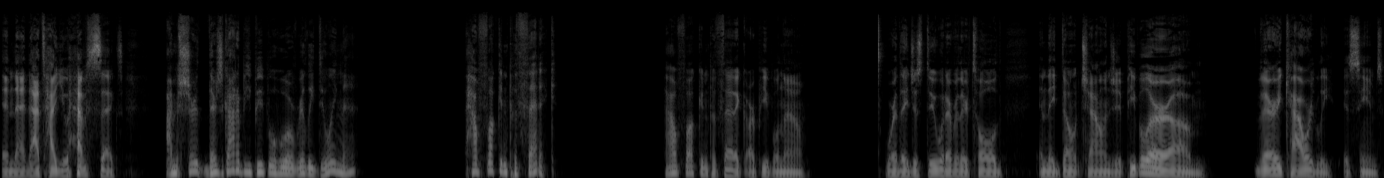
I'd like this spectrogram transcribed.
And that that's how you have sex. I'm sure there's got to be people who are really doing that how fucking pathetic. How fucking pathetic are people now where they just do whatever they're told and they don't challenge it? People are um, very cowardly, it seems.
